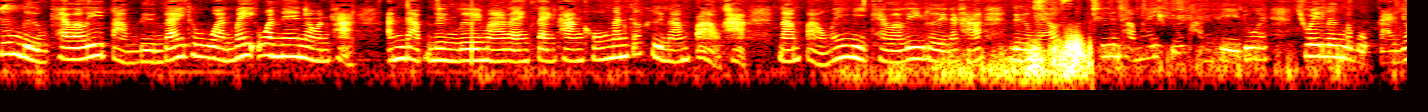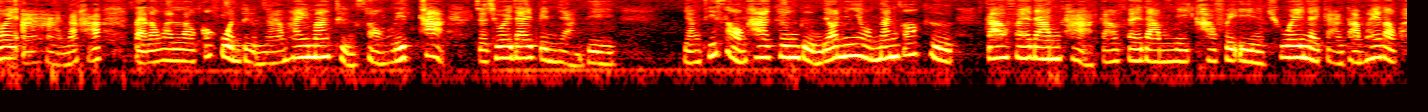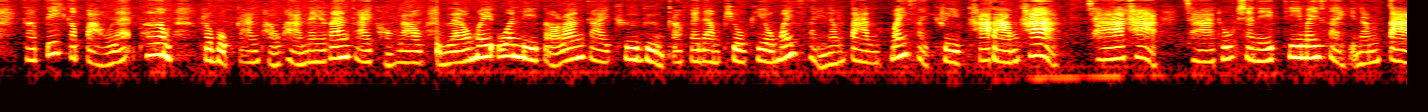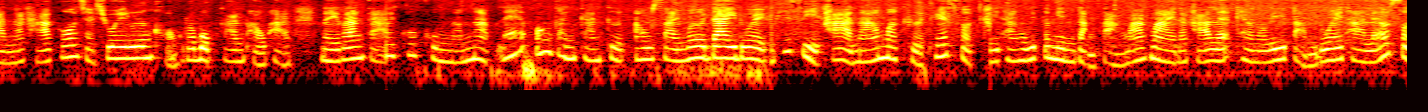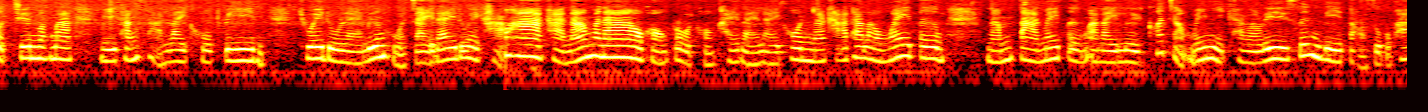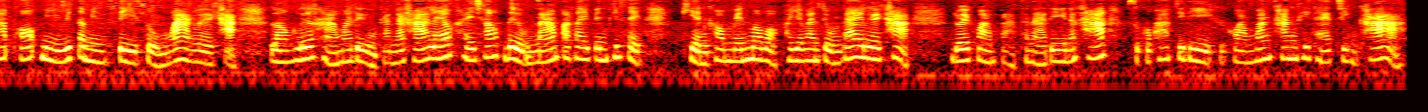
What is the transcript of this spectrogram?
เครื่องดื่มแคลอรี่ต่ำดื่มได้ทุกวันไม่อ้วนแน่นอนค่ะ อันดับหนึ่งเลยมาแรงแซงทางโค้งนั่นก็คือน้ำเปล่าค่ะ น้ำเปล่าไม่มีแคลอรี่เลยนะคะ ดื่มแล้วสดชื่นทำให้ผิวพรรณดีด้วย ช่วยเรื่องระบบการย่อยอาหารนะคะ แต่ละวันเราก็ควรดื่มน้ำให้มากถึง 2 ลิตรค่ะ จะช่วยได้เป็นอย่างดี อย่างที่สองค่ะเครื่องดื่มยอดนิยมนั่นก็คือ กาแฟดำค่ะ กาแฟดำมีคาเฟอีนช่วยในการทำให้เรากระปรี้กระเป๋าและเพิ่มระบบการเผาผลาญในร่างกายของเราดื่มแล้วไม่อ้วนดีต่อร่างกาย คือดื่มกาแฟดำเพียวๆ ไม่ใส่น้ำตาล ไม่ใส่ครีมค่ะสามค่ะ ชาค่ะ ชาทุกชนิดที่ไม่ใส่น้ำตาลนะคะ ก็จะช่วยเรื่องของระบบการเผาผลาญในร่างกายช่วยควบคุมน้ำหนักและป้อง กันการเกิดอัลไซเมอร์ได้ด้วย ที่ 4 ค่ะ น้ำมะเขือเทศสดมีทั้งวิตามินต่างๆ มากมายนะคะ และแคลอรี่ต่ำด้วยทานแล้วสดชื่นมากๆ มีทั้งสารไลโคปีนช่วยดูแลเรื่องหัวใจได้ด้วยค่ะข้อ5ค่ะน้ำมะนาวของโปรดของใครหลาย ๆ คนนะคะ ถ้าเราไม่เติมน้ำตาลไม่เติมอะไรเลย ก็จะไม่มีแคลอรี่ ซึ่งดีต่อสุขภาพเพราะมีวิตามินซีสูงมากเลยค่ะ ลองเลือกหามาดื่มกันนะคะ แล้วใครชอบดื่มน้ำอะไรเป็นพิเศษ เขียนคอมเมนต์มาบอกพยาบาลจุ๋มได้เลยค่ะ ด้วยความปรารถนาดีนะคะ สุขภาพที่ดีคือความมั่งคั่งที่แท้จริงค่ะ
